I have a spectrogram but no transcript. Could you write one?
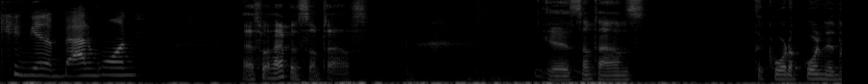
can get a bad one? That's what happens sometimes. Is sometimes the court appointed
